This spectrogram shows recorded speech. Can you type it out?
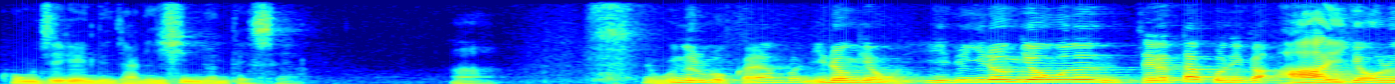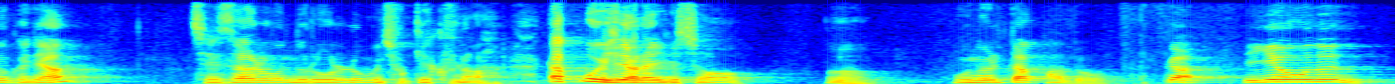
공직에 있는 지 한 20년 됐어요. 어. 운을 볼까요? 한번 이런 경우 이- 이런 경우는 제가 딱 보니까 아 이 경우는 그냥 제살 운으로 흐르면 좋겠구나 딱 보이잖아요, 그렇죠? 어, 운을 딱 봐도 그러니까 이 경우는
